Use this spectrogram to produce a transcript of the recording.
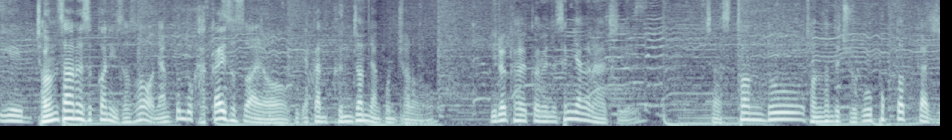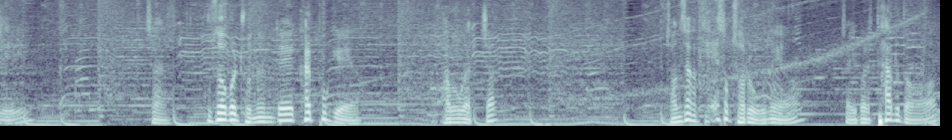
이게 전사하는 습관이 있어서 양꾼도 가까이서 쏴요. 약간 근접 양꾼처럼. 이렇게 할 거면 생략을 하지. 자 스턴도 전선대 주고 폭덧까지. 자 구석을 줬는데 칼폭이에요. 바보 같죠? 전사가 계속 저를 오네요. 자 이번에 타르덧.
